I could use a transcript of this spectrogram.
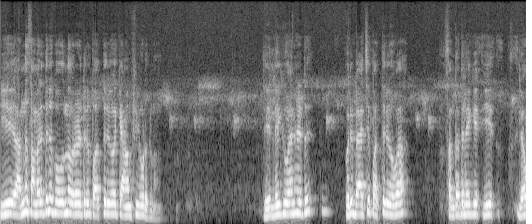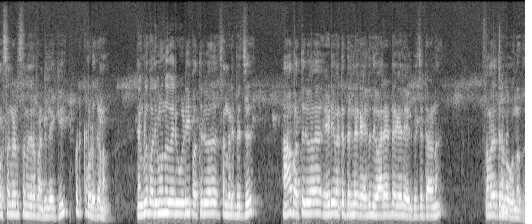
ഈ അന്ന് സമരത്തിന് പോകുന്ന ഓരോരുത്തരും പത്ത് രൂപ ക്യാമ്പ് ഫീ കൊടുക്കണം. ജയിലിലേക്ക് പോകാനായിട്ട് ഒരു ബാച്ച് പത്ത് രൂപ സംഘത്തിലേക്ക് ഈ ലോക സംഘടന സമിതിയുടെ ഫണ്ടിലേക്ക് കൊടുക്കണം. ഞങ്ങൾ പതിമൂന്ന് പേര് കൂടി പത്ത് രൂപ സംഘടിപ്പിച്ച് ആ പത്ത് രൂപ എ ഡി മറ്റത്തിന്റെ കയ്യിൽ ദിവാരേട്ടന്റെ കയ്യിൽ ഏൽപ്പിച്ചിട്ടാണ് സമരത്തിന് പോകുന്നത്.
